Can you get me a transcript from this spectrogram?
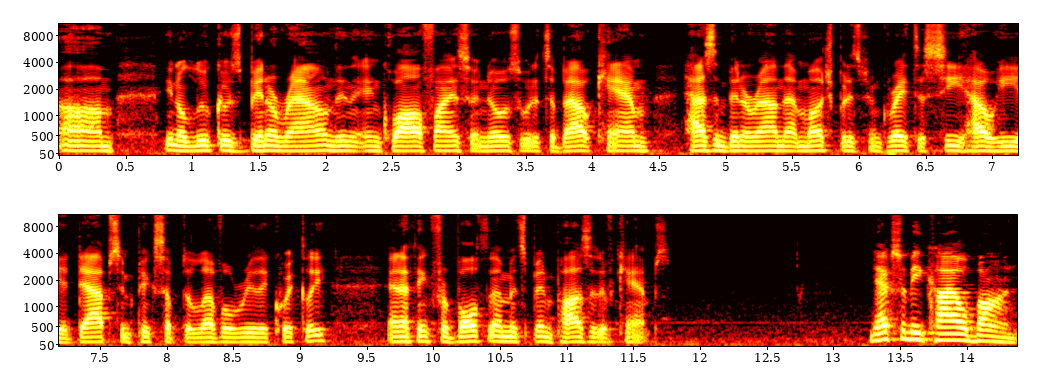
Um, you know, Luca's been around in, in, qualifying, so he knows what it's about. Cam hasn't been around that much, but it's been great to see how he adapts and picks up the level really quickly. And I think for both of them, it's been positive camps. Next will be Kyle Bond.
